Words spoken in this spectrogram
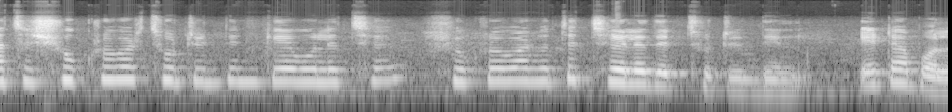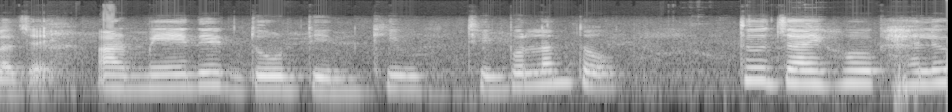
আচ্ছা শুক্রবার ছুটির দিন কে বলেছে? শুক্রবার হচ্ছে ছেলেদের ছুটির দিন, এটা বলা যায়। আর মেয়েদের দুর্দিন, কি ঠিক বললাম তো? তো যাই হোক, হ্যালো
